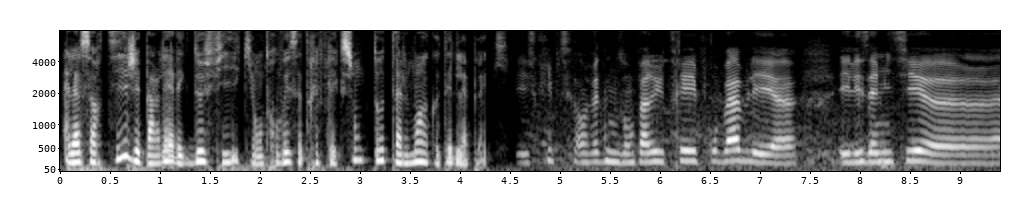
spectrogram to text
À la sortie, j'ai parlé avec deux filles qui ont trouvé cette réflexion totalement à côté de la plaque. Les scripts, en fait, nous ont paru très probables et, euh, les amitiés euh,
